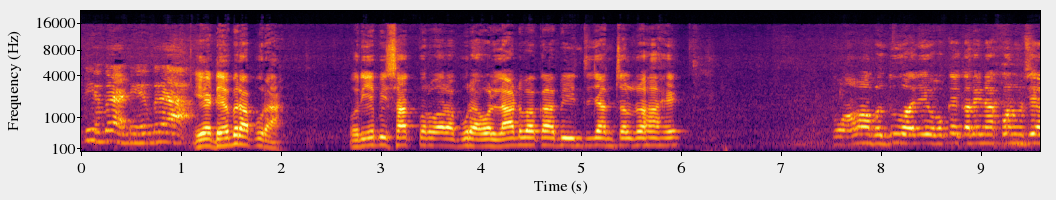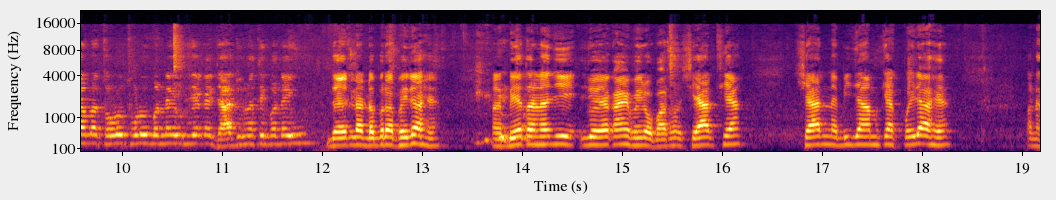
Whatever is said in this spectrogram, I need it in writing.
ઢેબરા ઢેબરા ये ढेबरा पूरा और ये भी सात पर वाला पूरा और लाडवा का भी इंतजाम चल रहा है તો આમાં બધું આજે ઓકે કરી નાખવાનું છે અમે થોડું થોડું બનાવ્યું છે કે જાજુ નથી બનાવ્યું બે એટલા ડબરા ભર્યા છે અને બે ત્રણ હજી જો એક અહીં ભર્યો પાછો ચાર થયા ચાર ને બીજા આમ ક્યાંક પડ્યા છે અને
